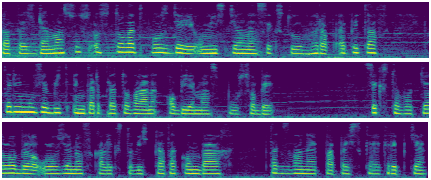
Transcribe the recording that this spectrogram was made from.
Papež Damasus o sto let později umístil na Sixtu v hrob epitaf, který může být interpretován oběma způsoby. Sixtovo tělo bylo uloženo v Kalixtových katakombách, v takzvané papežské kryptě.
